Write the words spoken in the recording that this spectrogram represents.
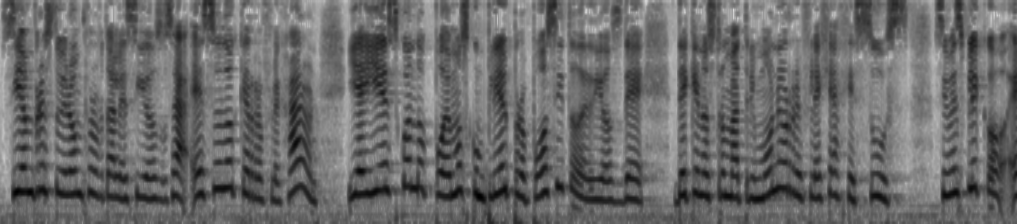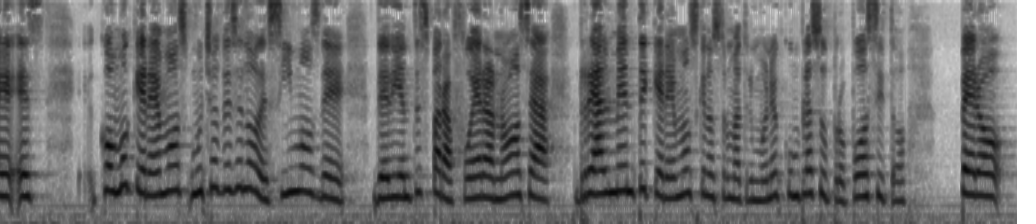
siempre estuvieron fortalecidos, o sea, eso es lo que reflejaron. Y ahí es cuando podemos cumplir el propósito de Dios, de, de que nuestro matrimonio refleje a Jesús. ¿Sí me explico? Eh, es cómo queremos, muchas veces lo decimos de, de, dientes para afuera, ¿no? O sea, realmente queremos que nuestro matrimonio cumpla su propósito, pero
